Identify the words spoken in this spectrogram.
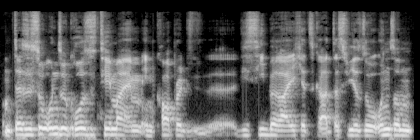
Und das ist so unser großes Thema im, im Corporate äh, VC-Bereich jetzt gerade, dass wir so unseren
